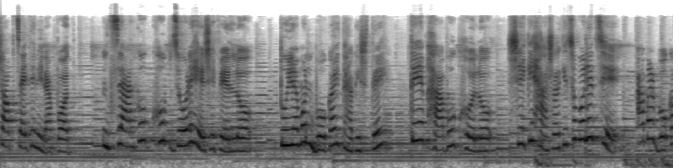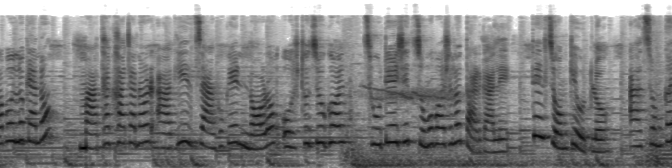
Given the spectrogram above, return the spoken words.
সবচাইতে নিরাপদ। জাঙ্কুক খুব জোরে হেসে ফেলল। তুই এমন বোকাই থাকিস তে। তে ভাবুক হলো। সে কি হাসার কিছু বলেছে? আবার বোকা বলল কেন? মাথা খাটানোর আগে জাঙ্কুকের নরম ওষ্ঠযুগল ছুটে এসে চুমু বসালো তার গালে। তেল চমকে উঠল। আচমকা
